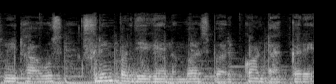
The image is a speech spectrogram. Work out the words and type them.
sweet house screen पर दिए गए नंबर्स पर कांटेक्ट करें।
